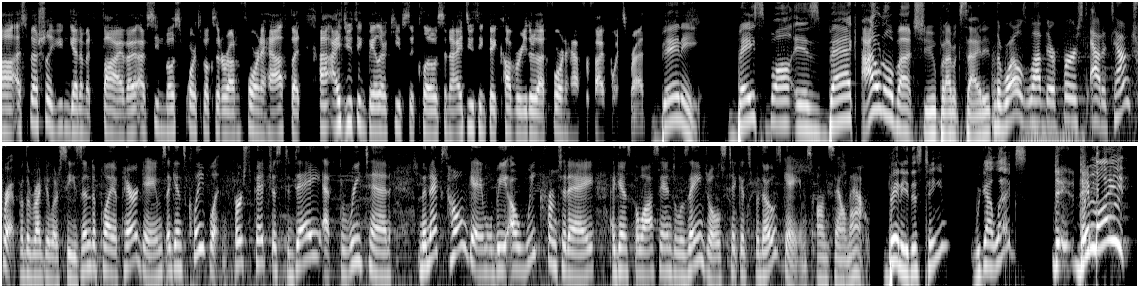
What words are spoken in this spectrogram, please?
uh, especially if you can get them at five. I, I've seen most sports books at around four and a half, but I, I do think Baylor keeps it close, and I do think they cover either that four and a half or five point spread. Benny, baseball is back. I don't know about you, but I'm excited. The Royals will have their first out of town trip of the regular season to play a pair of games against Cleveland. First pitch is today at 3:10. The next home game will be a week from today against the Los Angeles Angels. Tickets for those games on sale now. Benny, this team, we got legs. They, they might.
